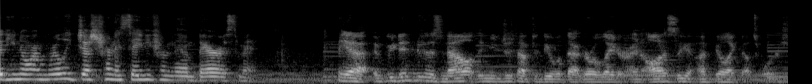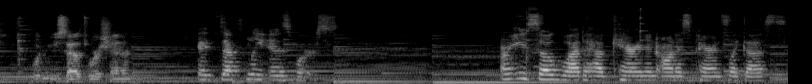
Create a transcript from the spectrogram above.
Good, you know, I'm really just trying to save you from the embarrassment. Yeah, if we didn't do this now, then you just have to deal with that girl later. And honestly, I feel like that's worse. Wouldn't you say that's worse, Shannon? It definitely is worse. Aren't you so glad to have caring and honest parents like us?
